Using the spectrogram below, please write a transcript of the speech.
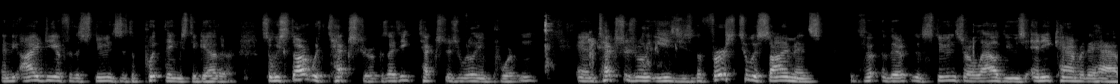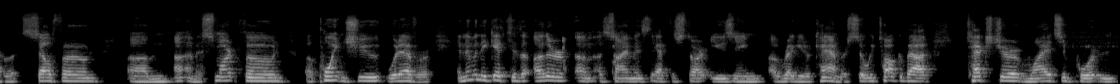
and the idea for the students is to put things together. So we start with texture because I think texture is really important and texture is really easy. So the first two assignments, the, the students are allowed to use any camera they have, a cell phone, um, a, a smartphone, a point and shoot, whatever. And then when they get to the other um, assignments, they have to start using a regular camera. So we talk about texture and why it's important.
